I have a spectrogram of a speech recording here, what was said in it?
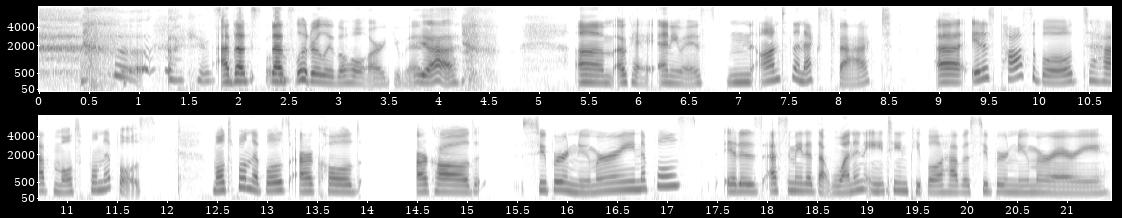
I can't. Uh, that's that's literally the whole argument. yeah. Um, okay, anyways, n- on to the next fact. Uh, it is possible to have multiple nipples. Multiple nipples are called are called supernumerary nipples. It is estimated that 1 in 18 people have a supernumerary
